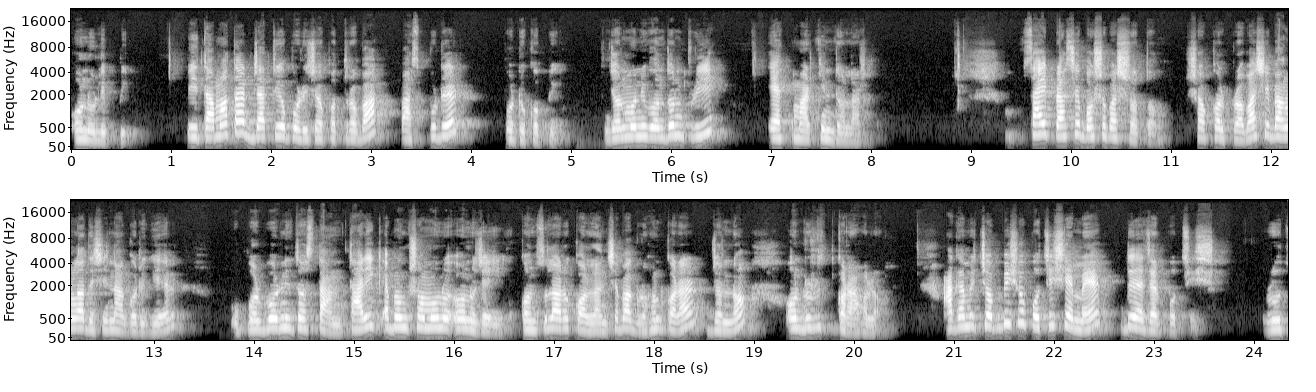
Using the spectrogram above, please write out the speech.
অনুলিপি, পিতামাতার জাতীয় পরিচয়পত্র বা পাসপোর্টের ফটোকপি জন্ম নিবন্ধন ফ্রি এক মার্কিন ডলার সাইপ্রাসে বসবাসরত সকল প্রবাসী বাংলাদেশি নাগরিকের উপর বর্ণিত স্থান, তারিখ এবং সময় অনুযায়ী কনসুলার ও কল্যাণ সেবা গ্রহণ করার জন্য অনুরোধ করা হলো। আগামী চব্বিশ ও পঁচিশে মে দুই হাজার পঁচিশ। রোজ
